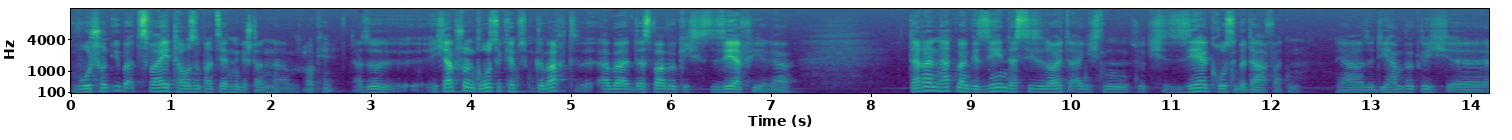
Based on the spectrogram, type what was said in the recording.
wo schon über 2000 Patienten gestanden haben. Okay. Also ich habe schon große Camps gemacht, aber das war wirklich sehr viel. Ja. Daran hat man gesehen, dass diese Leute eigentlich einen wirklich sehr großen Bedarf hatten. Ja, also die haben wirklich äh,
